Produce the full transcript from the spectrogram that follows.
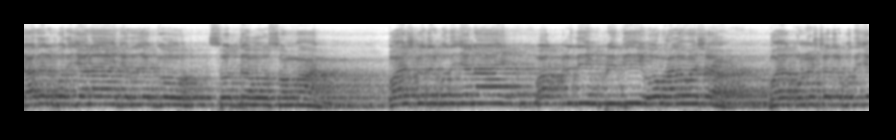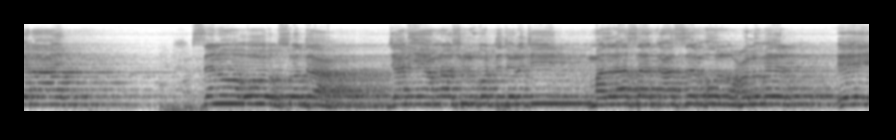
তাদের প্রতি জানায় যথাযোগ্য শ্রদ্ধা ও সম্মান। বয়স্কদের প্রতি জানায় অকৃত্রিম প্রীতি ও ভালোবাসা। বয় কনিষ্ঠদের প্রতি জানায় স্নেহ ও শ্রদ্ধা জানিয়ে আমরা শুরু করতে চলেছি মাদ্রাসা কাসেম উল হলুমের এই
